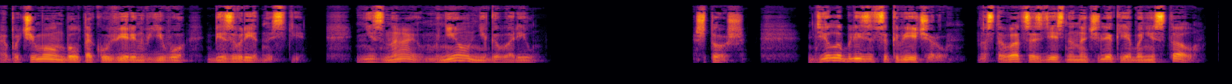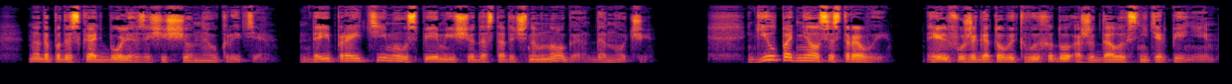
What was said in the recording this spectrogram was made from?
А почему он был так уверен в его безвредности? Не знаю, мне он не говорил. Что ж, дело близится к вечеру. Оставаться здесь на ночлег я бы не стал. Надо подыскать более защищенное укрытие. Да и пройти мы успеем еще достаточно много до ночи. Гил поднялся с травы. Эльф, уже готовый к выходу, ожидал их с нетерпением.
